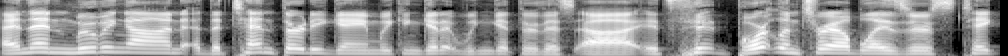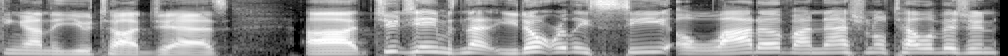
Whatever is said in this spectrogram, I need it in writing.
And then moving on, the 10:30 game, we can get it. We can get through this. Uh, it's the Portland Trailblazers taking on the Utah Jazz. Uh, two teams that you don't really see a lot of on national television.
